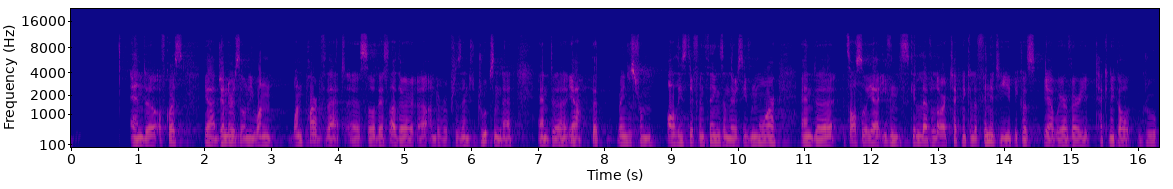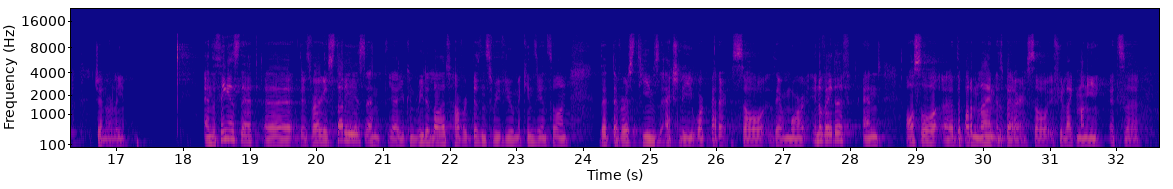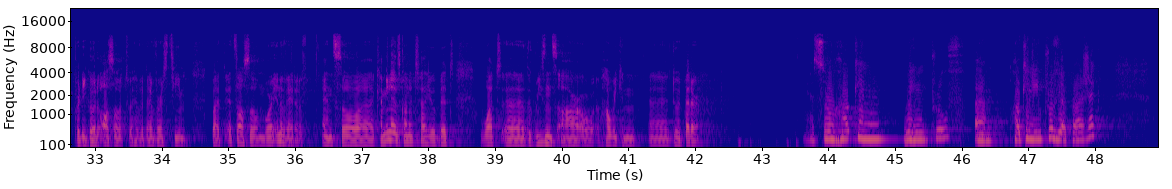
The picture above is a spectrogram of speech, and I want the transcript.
And uh, of course, yeah, gender is only one one part of that. Uh, so there's other uh, underrepresented groups in that, and uh, yeah, that ranges from all these different things, and there's even more. And uh, it's also yeah, even skill level or technical affinity, because yeah, we're a very technical group generally. And the thing is that uh, there's various studies, and yeah, you can read a lot, Harvard Business Review, McKinsey, and so on, that diverse teams actually work better. So they're more innovative, and also uh, the bottom line is better. So if you like money, it's uh, pretty good also to have a diverse team, but it's also more innovative. And so uh, Camila is going to tell you a bit what uh, the reasons are or how we can uh, do it better. Yeah, so how can we improve, um, how can you improve your project?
